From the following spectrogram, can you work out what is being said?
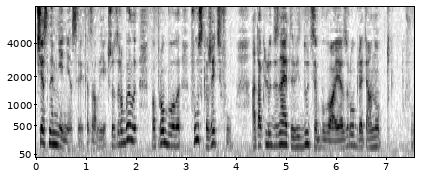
чесне мнення своє казали. Якщо зробили, попробували, фу, скажіть фу. А так люди, знаєте, віддуться буває, зроблять, а ну фу.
